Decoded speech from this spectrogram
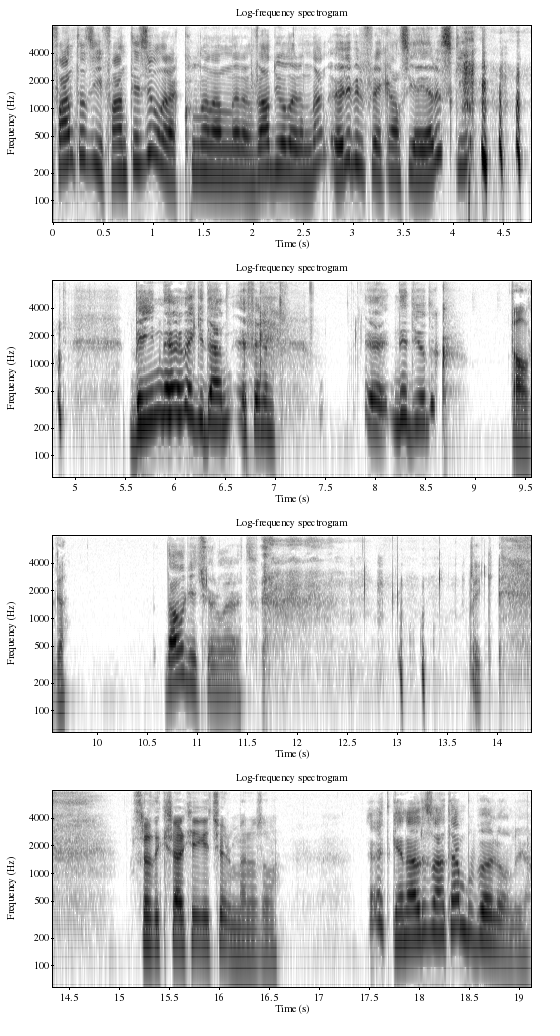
fantaziyi fantezi olarak kullananların radyolarından öyle bir frekansı yayarız ki beyinlerine giden efendim e, ne diyorduk? Dalga. Dal geçiyorum evet. Peki. Sıradaki şarkıya geçiyorum ben o zaman. Evet genelde zaten bu böyle oluyor.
